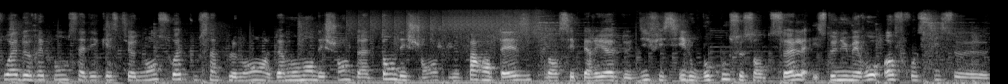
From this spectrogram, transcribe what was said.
soit de réponses à des questionnements, soit tout simplement d'un moment d'échange, d'un temps d'échange, d'une parenthèse dans ces périodes difficiles où beaucoup se sentent seuls. Et ce numéro offre aussi ce,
